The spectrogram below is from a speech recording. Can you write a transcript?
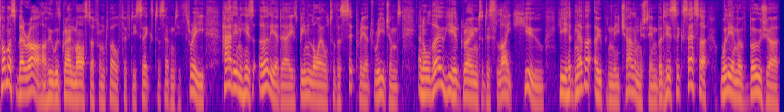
Thomas Berard, who was Grand Master from 1256 to 73, had in his earlier days been loyal to the Cypriot regents, and although he had grown to dislike Hugh, he had never openly challenged him, but his successor, William of Beaujeu,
